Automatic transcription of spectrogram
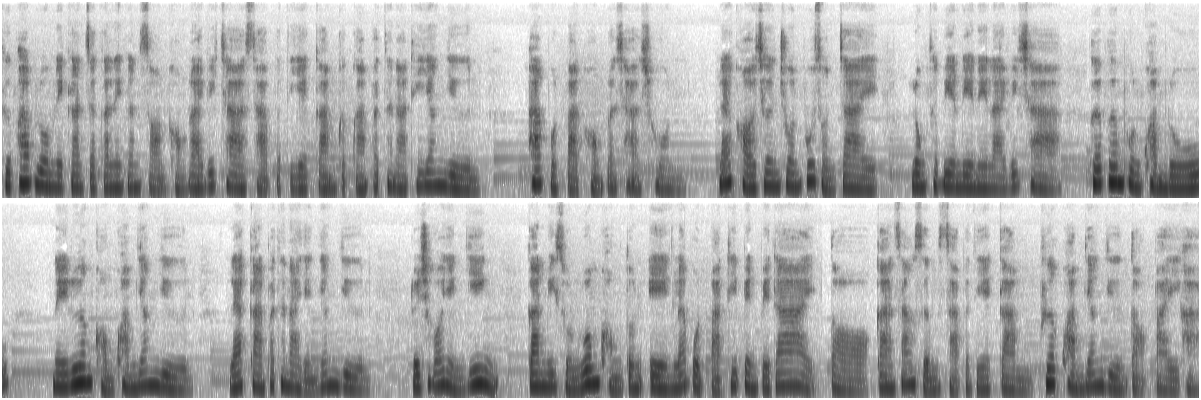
คือภาพรวมในการจัดการเรียนการสอนของรายวิชาสถาปัตยกรรม กับการพัฒนาที่ยั่งยืน ภาคบทบาทของประชาชน และขอเชิญชวนผู้สนใจ ลงทะเบียนเรียนในรายวิชา เพื่อเพิ่มพูนความรู้ ในเรื่องของความยั่งยืน และการพัฒนาอย่างยั่งยืน โดยเฉพาะอย่างยิ่ง การมีส่วนร่วมของตนเอง และบทบาทที่เป็นไปได้ ต่อการสร้างเสริมสถาปัตยกรรม เพื่อความยั่งยืนต่อไปค่ะ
